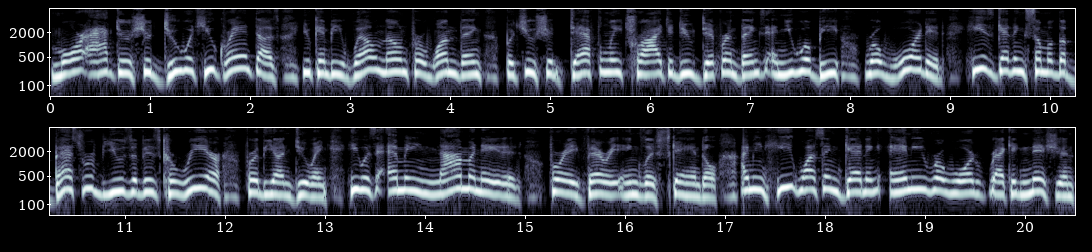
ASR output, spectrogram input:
more actors should do what Hugh Grant does. You can be well known for one thing, but you should definitely try to do different things and you will be rewarded. He is getting some of the best reviews of his career for The Undoing. He was Emmy nominated for a very English scandal. I mean, he wasn't getting any reward recognition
